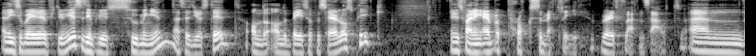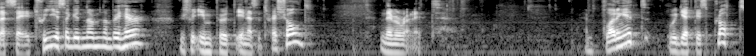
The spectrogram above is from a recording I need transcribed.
an easy way of doing this is simply zooming in, as I just did, on the on the base of a zero peak, and it's finding approximately where it flattens out. And let's say three is a good num number here, which we input in as a threshold, and then we run it. And plotting it, we get this plot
